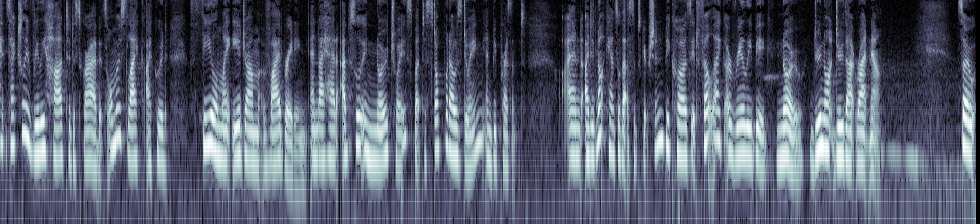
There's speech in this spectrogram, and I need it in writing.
it's actually really hard to describe. It's almost like I could feel my eardrum vibrating, and I had absolutely no choice but to stop what I was doing and be present. And I did not cancel that subscription because it felt like a really big no, do not do that right now. So,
